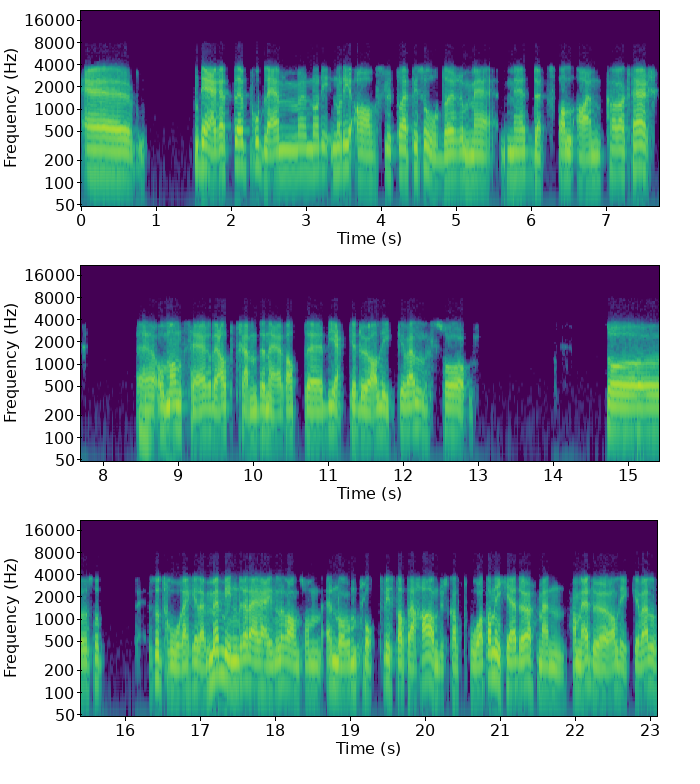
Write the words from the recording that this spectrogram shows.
Uh, det er et problem når de, når de avslutter episoder med, med, dødsfall av en karakter. Uh, og man ser det at trenden er at de er ikke døde allikevel, så, så, så, så tror jeg ikke det. Med mindre det er en eller annen sånn enorm plott hvis at det er han. Du skal tro at han ikke er død, men han er død allikevel.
